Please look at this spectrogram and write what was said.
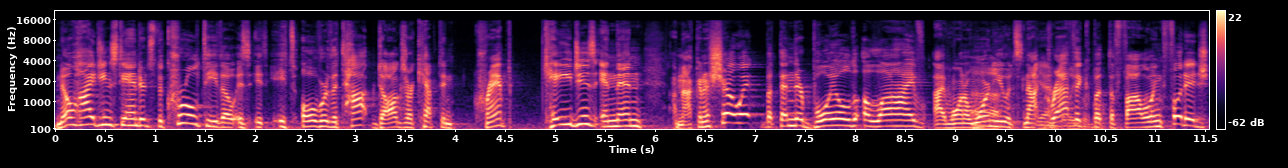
No hygiene standards. The cruelty, though, is it, it's over the top. Dogs are kept in cramped cages and then I'm not going to show it, but then they're boiled alive. I want to warn you, it's not yeah. graphic, but the following footage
